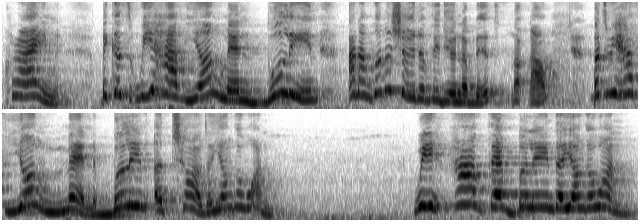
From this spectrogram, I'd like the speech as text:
Crime. Because we have young men bullying, and I'm going to show you the video in a bit, not now, but we have young men bullying a child, a younger one. We have them bullying the younger one.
